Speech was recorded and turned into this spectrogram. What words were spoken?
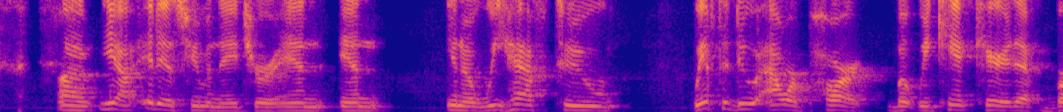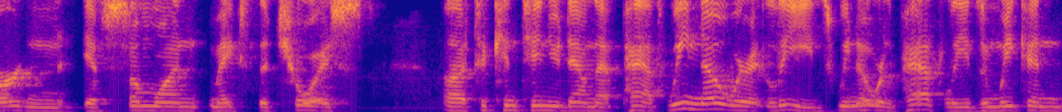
uh, yeah, it is human nature, and and you know we have to we have to do our part, but we can't carry that burden if someone makes the choice uh, to continue down that path. We know where it leads, we know where the path leads, and we can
